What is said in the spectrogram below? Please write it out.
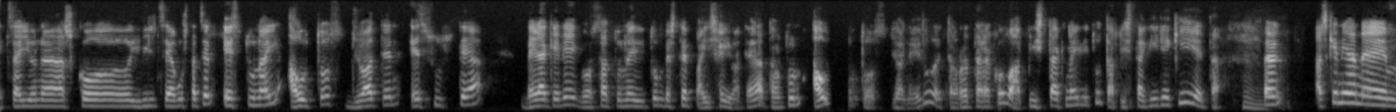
etzaiona asko ibiltzea gustatzen, ez du nahi autoz joaten ez ustea, berak ere gozatu nahi ditun beste paisai batea, eta hortun autoz joan nahi du, eta horretarako ba, pistak nahi ditu, eta pistak ireki, eta hmm. azkenean em,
